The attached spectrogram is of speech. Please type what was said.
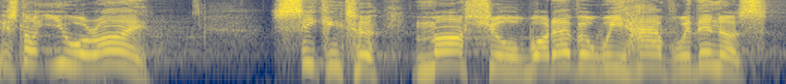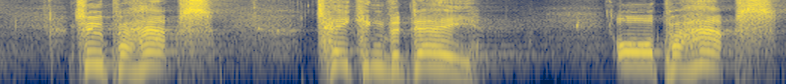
it's not you or I seeking to marshal whatever we have within us to perhaps taking the day or perhaps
